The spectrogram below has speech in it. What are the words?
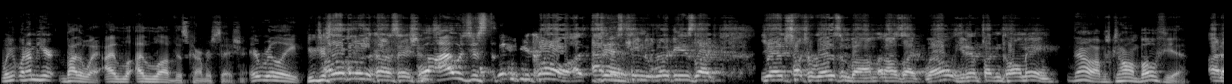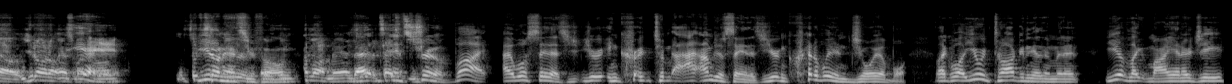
when, when I'm here, by the way, I, lo- I love this conversation. It really, you just, I love having the conversations. well, I was just, Thank you, call. Atlas Yeah. came to work and he's like, "Yeah, I just talked to Rosenbaum," and I was like, "Well, he didn't fucking call me." no, I was calling both of you. I know you don't, don't answer my Yeah, phone. yeah, 15 You don't answer your phone. Come on, man. That, it's me. true, but I will say this: you're incredible. I'm just saying this. You're incredibly enjoyable. Like while you were talking the other minute, you have like my energy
